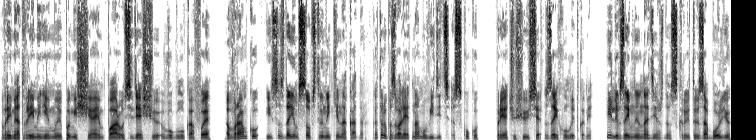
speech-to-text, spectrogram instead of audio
Время от времени мы помещаем пару, сидящую в углу кафе, в рамку и создаем собственный кинокадр, который позволяет нам увидеть скуку, прячущуюся за их улыбками, или взаимную надежду, скрытую за болью,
